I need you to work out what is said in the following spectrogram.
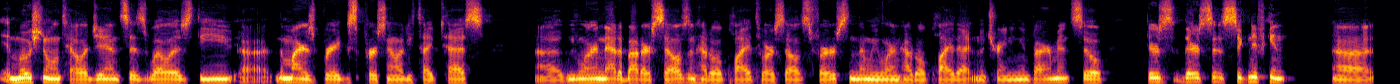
emotional intelligence as well as the uh, the Myers Briggs personality type tests. Uh, we learn that about ourselves and how to apply it to ourselves first, and then we learn how to apply that in a training environment. So there's there's a significant uh,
